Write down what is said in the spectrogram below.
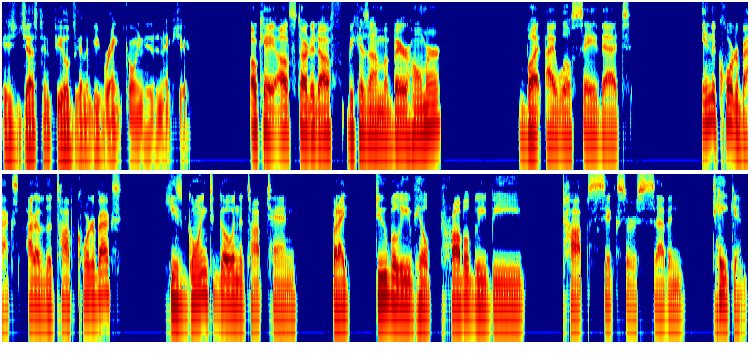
is Justin Fields going to be ranked going into next year? Okay, I'll start it off because I'm a Bear Homer, but I will say that in the quarterbacks, out of the top quarterbacks, he's going to go in the top 10, but I do believe he'll probably be top six or seven taken.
